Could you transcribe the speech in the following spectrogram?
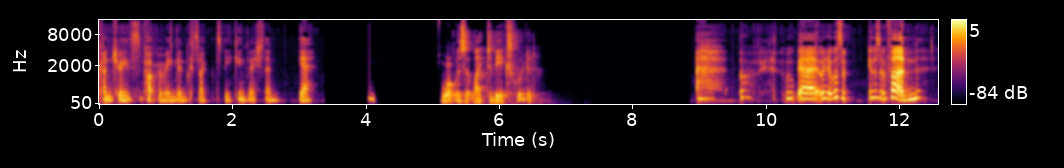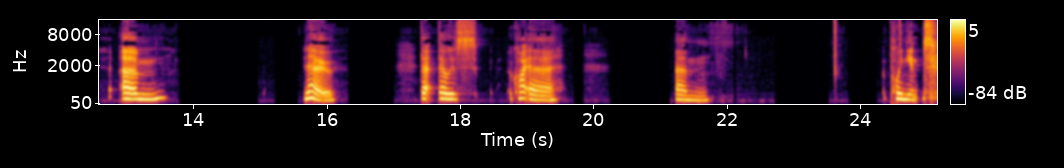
countries apart from England because I could speak English. Then, yeah. What was it like to be excluded? Uh, oh, uh, it wasn't. It wasn't fun. Um, no, that there was quite a um poignant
